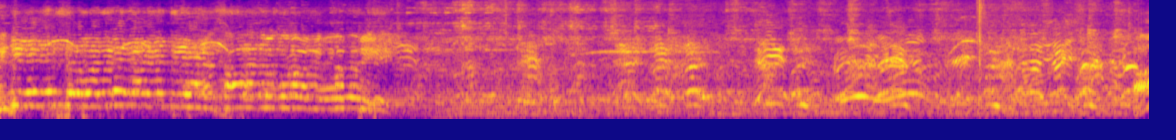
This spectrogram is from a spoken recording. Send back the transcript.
ఇది వేసిన తర్వాతనే న్యాయం చేయాలి సారథులు కూడా విజ్ఞప్తి ఆ!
